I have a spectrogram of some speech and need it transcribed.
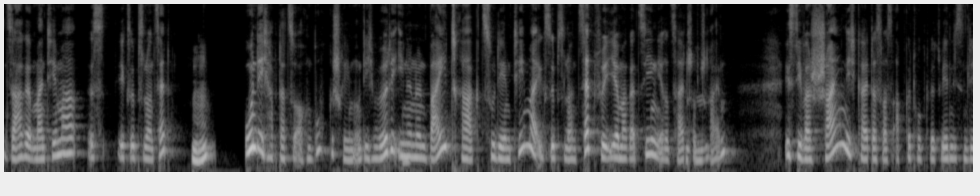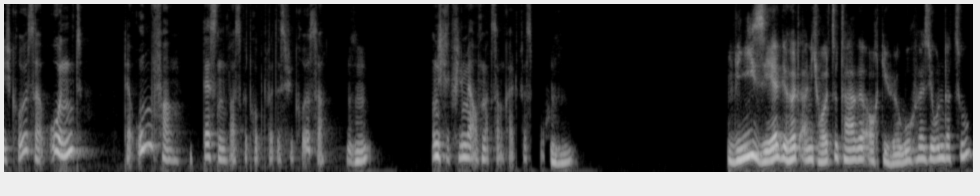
sage, mein Thema ist XYZ, mhm. Und ich habe dazu auch ein Buch geschrieben und ich würde Ihnen einen Beitrag zu dem Thema XYZ für Ihr Magazin, Ihre Zeitschrift mhm. schreiben. Ist die Wahrscheinlichkeit, dass was abgedruckt wird, wesentlich größer und der Umfang dessen, was gedruckt wird, ist viel größer. Mhm. Und ich kriege viel mehr Aufmerksamkeit fürs Buch. Mhm. Wie sehr gehört eigentlich heutzutage auch die Hörbuchversion dazu?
